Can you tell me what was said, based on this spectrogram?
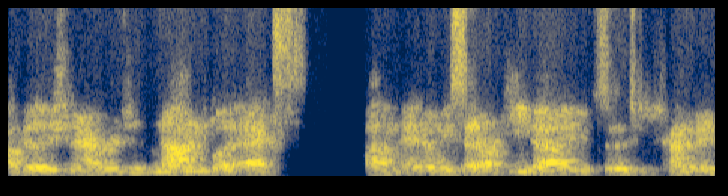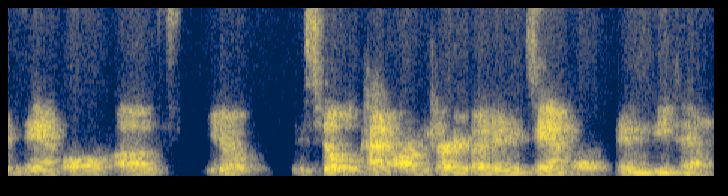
population average is not equal to X, um, and then we set our p-value. So this is kind of an example of, you know, it's still kind of arbitrary, but an example in detail.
